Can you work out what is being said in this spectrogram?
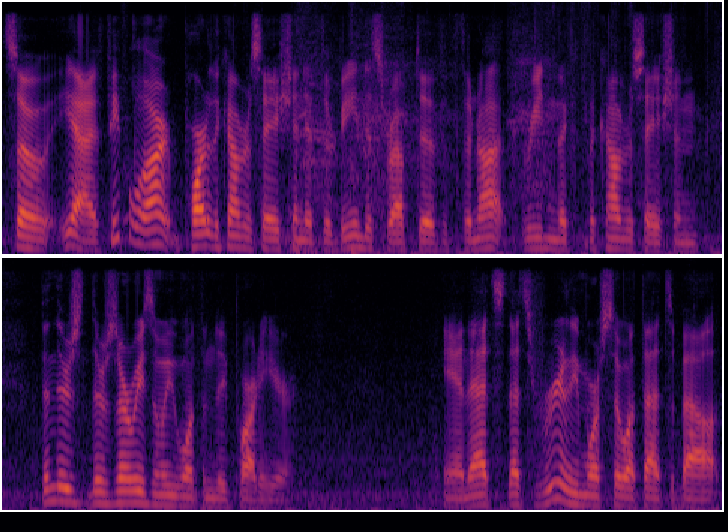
So yeah, if people aren't part of the conversation, if they're being disruptive, if they're not reading the, the conversation, then there's there's no reason we want them to be part of here. And that's that's really more so what that's about.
